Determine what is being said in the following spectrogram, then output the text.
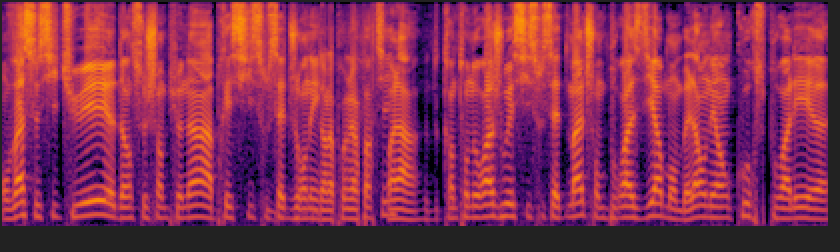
On va se situer dans ce championnat après 6 ou 7 journées. Dans la première partie? Voilà, quand on aura joué 6 ou 7 matchs, on pourra se dire bon ben là on est en course pour aller euh,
